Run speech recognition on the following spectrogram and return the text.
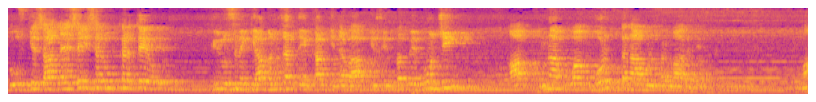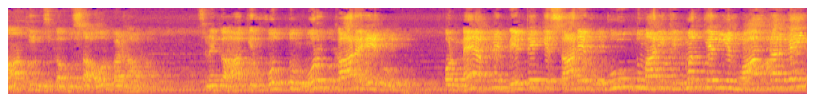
तो उसके साथ ऐसे ही सलूक करते हो। फिर उसने क्या मंजर देखा कि जब आपकी खिदमत में पहुँची, आप भुना हुआ मुर्ग तनावुल फरमा रहे माँ थी उसका गुस्सा और बढ़ा। उसने कहा कि खुद तुम मुर्ग खा रहे हो, और मैं अपने बेटे के सारे हुकूक तुम्हारी खिदमत के लिए मुआफ कर गई।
